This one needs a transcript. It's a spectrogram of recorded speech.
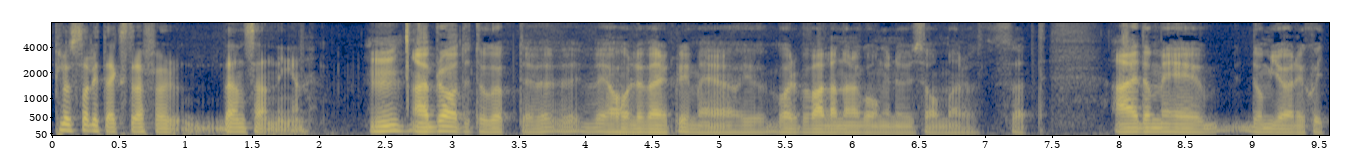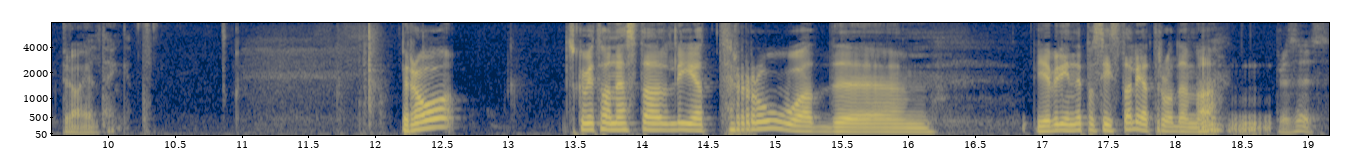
plussar lite extra för den sändningen. Mm, ja, bra att du tog upp det. Jag håller verkligen med. Jag har ju varit på Valla några gånger nu i sommar. Så att, nej, de, är, de gör det skitbra helt enkelt. Bra. Ska vi ta nästa ledtråd? Vi är väl inne på sista ledtråden, va? Mm, precis.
